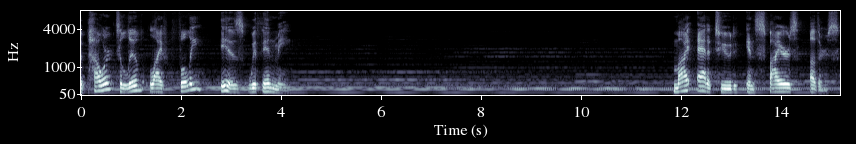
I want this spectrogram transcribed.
The power to live life fully is within me. My attitude inspires others.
